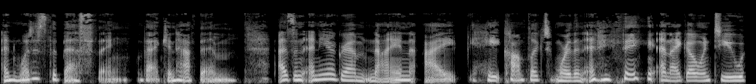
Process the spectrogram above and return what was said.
And what is the best thing that can happen? As an Enneagram nine, I hate conflict more than anything. And I go into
